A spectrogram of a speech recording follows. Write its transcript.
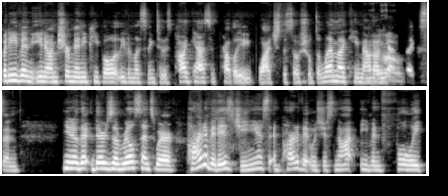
but even you know i'm sure many people even listening to this podcast have probably watched the social dilemma came out yeah. on netflix. And you know, there, there's a real sense where part of it is genius and part of it was just not even fully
